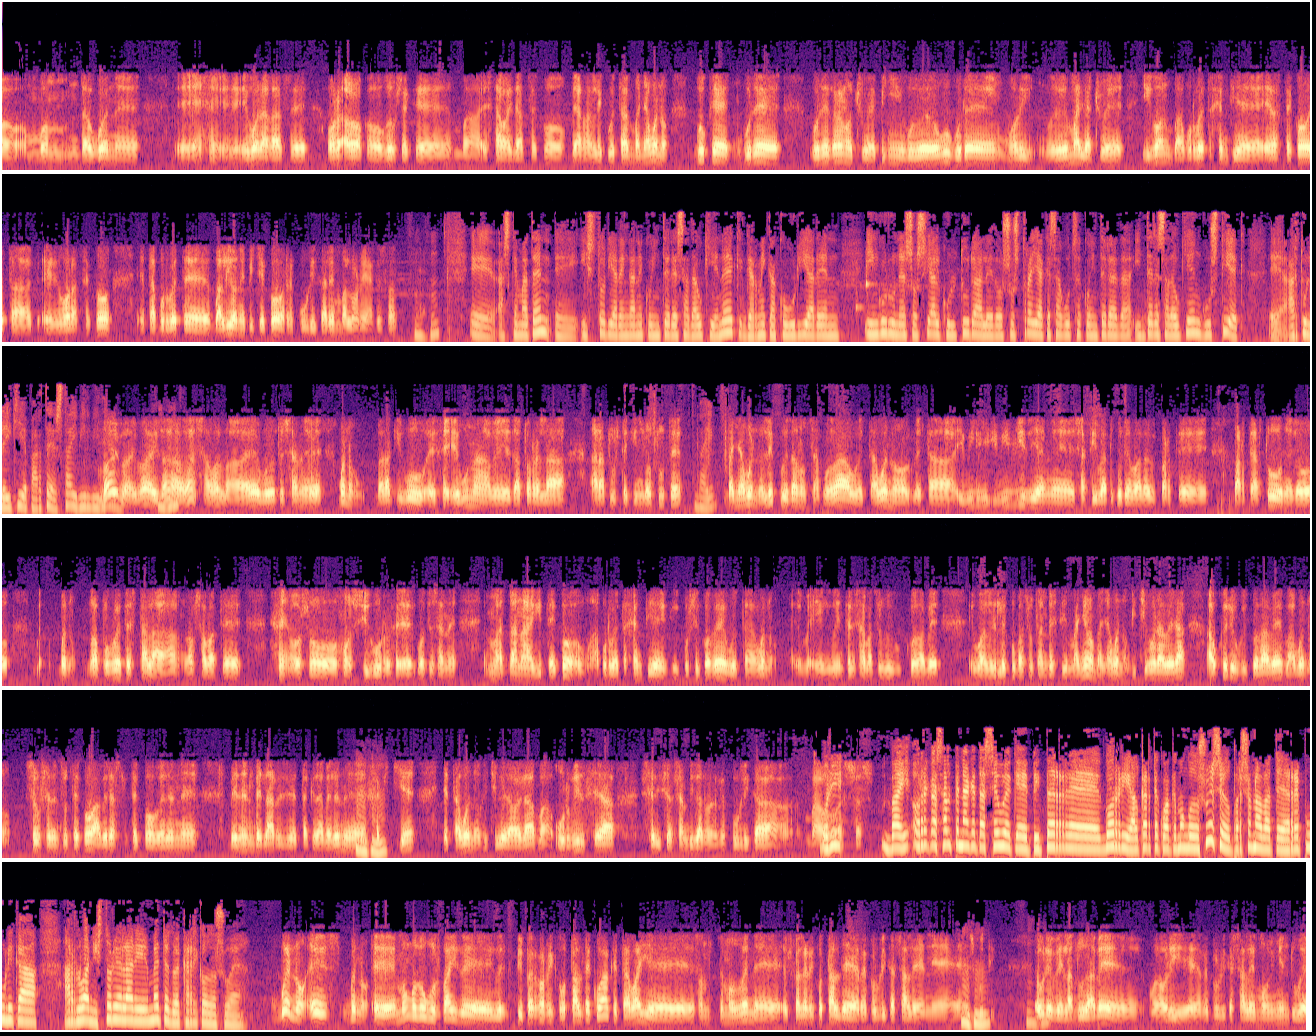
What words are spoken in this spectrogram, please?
dagoen e, e, egoragaz e, horako gauzek e, ba, ez da behar lekuetan, baina bueno, guke gure gure granotxue pini dugu gure hori gure mailatxue igon ba burbete jentie erazteko eta egoratzeko eta burbete balioan epitzeko republikaren baloreak, ez da? Uh azken baten, e, historiaren ganeko interesa daukienek, Gernikako uriaren ingurune sozial, kultural edo sustraiak ezagutzeko interesa daukien guztiek e, hartu leikie parte, ez da, ibilbide? Bai, bai, bai, da, da, zabalda, eh, esan, e, bueno, badakigu e, eguna be, datorrela aratuztekin lotute, bai. baina, bueno, leku edan ontzako da, eta, bueno, eta ibilbidean e, zati bat gure bat parte, parte hartu, edo, bueno, no apurret ez tala gauza bate oso sigur e, gote zan e, dana egiteko, apurret jentiek ikusiko dugu, eta, bueno, e, interesa batzuk ikuko dabe, igual leku batzutan bestin baino, baina, bueno, gitsi gora bera, aukere ukiko dabe, ba, bueno, zeu zer entzuteko, aberaztuteko beren beren belarriz eta beren uh -huh. eta bueno, gitsi bera ba, urbiltzea zer izan zan bigarren republika ba, Hori, bai, horrek azalpenak eta zeuek e, piper e, gorri alkartekoak emongo dozu edo persona bat e, republika arloan historialari metodo ekarriko dozu Bueno, ez, bueno, eh, mongo duguz bai e, pipergorriko taldekoak eta bai, esan duten moduen, Euskal Herriko talde Republika Salen e, eskutik. -hmm. Eure be landu dabe, ba hori, e, Republika Sale movimendu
